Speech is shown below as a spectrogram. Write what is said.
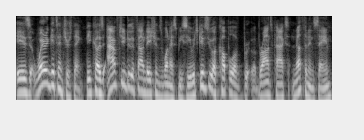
is where it gets interesting because after you do the Foundations 1 SBC, which gives you a couple of uh, bronze packs, nothing insane,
